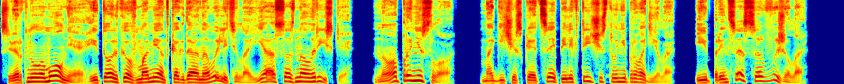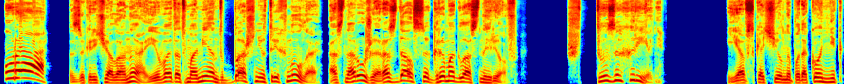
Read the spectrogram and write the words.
Сверкнула молния, и только в момент, когда она вылетела, я осознал риски. Но пронесло. Магическая цепь электричество не проводила, и принцесса выжила. «Ура!» — закричала она, и в этот момент башню тряхнуло, а снаружи раздался громогласный рев. «Что за хрень?» Я вскочил на подоконник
